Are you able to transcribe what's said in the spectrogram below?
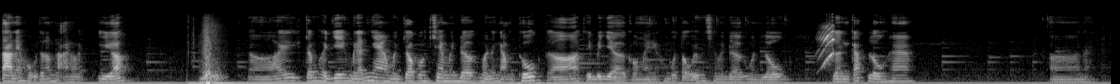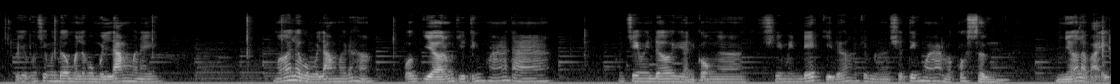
Tao ném hụ tao nắm lại thôi. Gì đó? Đấy, trong thời gian mình đánh nhau mình cho con Charmander của mình nó ngậm thuốc. Đó thì bây giờ con này không có tuổi con Charmander của mình luôn. Lên cấp luôn ha. À, này. Bây giờ con Charmander mình level 15 rồi này. Mới level 15 thôi đó hả? Bao giờ nó mới chịu tiến hóa ta. Con Charmander thì thành con uh, Charmander gì đó. Chứ mình sẽ tiến hóa mà có sừng nhớ là vậy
